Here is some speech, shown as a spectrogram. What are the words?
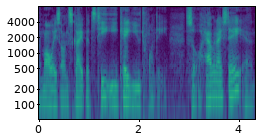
I'm always on Skype. It's TEKU20. So have a nice day and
